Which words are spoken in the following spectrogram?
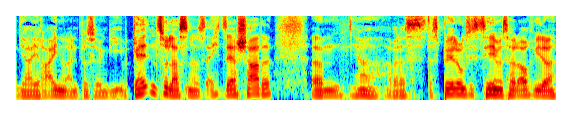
ja, ihre eigenen Einflüsse irgendwie gelten zu lassen. Das ist echt sehr schade. Ähm, ja, aber das, das Bildungssystem ist halt auch wieder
